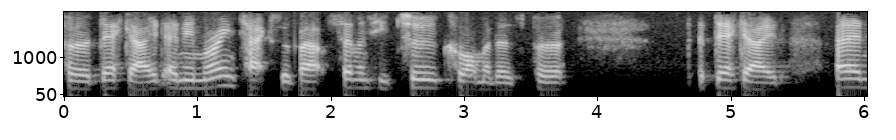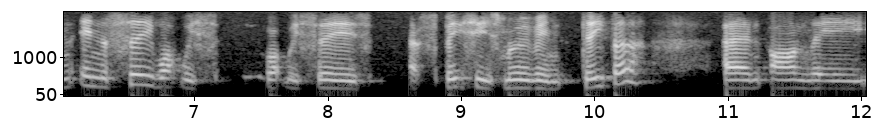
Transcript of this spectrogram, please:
per decade, and in marine taxa about 72 kilometres per decade. And in the sea, what we what we see is a species moving deeper, and on the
